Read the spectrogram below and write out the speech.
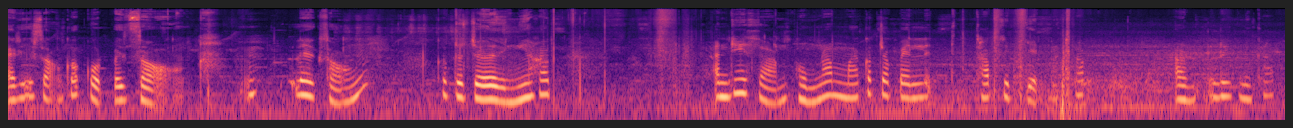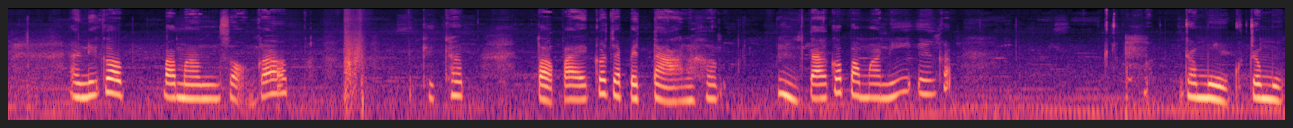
อันที่สองก็กดไปสองเลขสองก็จะเจออย่างนี้ครับ อันที่สามผมหน้าม้าก็จะเป็นทับสิบเจ็ดนะครับ อันเลขนี้ครับ อันนี้ก็ประมาณสองครับโอคครับ ต่อไปก็จะเป็นตานะครับตาก็ประมาณนี้เองครับ จมูก จมูก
